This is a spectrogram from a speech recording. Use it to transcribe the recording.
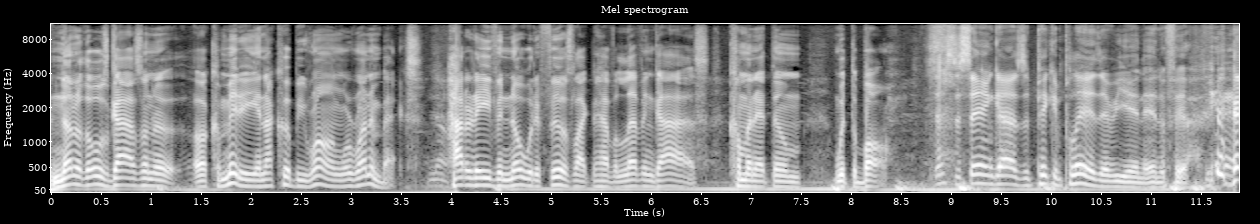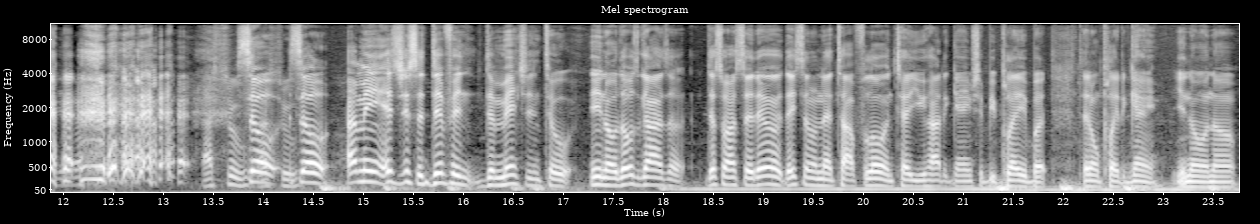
none of those guys on the uh, committee, and I could be wrong, were running backs. No. How do they even know what it feels like to have 11 guys coming at them with the ball? That's the same guys that picking players every year in the NFL. Yeah, yeah. that's true. So, that's true. so I mean, it's just a different dimension to you know those guys are. That's why I said they they sit on that top floor and tell you how the game should be played, but they don't play the game. You know, and um,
